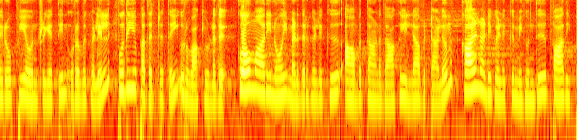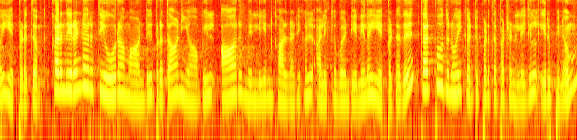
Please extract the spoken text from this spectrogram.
ஐரோப்பிய ஒன்றியத்தின் உறவுகளில் புதிய பதற்றத்தை உருவாக்கியுள்ளது. கோமாரி நோய் மனிதர்களுக்கு ஆபத்தானதாக இல்லாவிட்டாலும் கால்நடைகளுக்கு மிகுந்து பாதிப்பை ஏற்படுத்தும். கடந்த இரண்டாயிரத்தி ஓராம் ஆண்டு பிரித்தானியாவில் ஆறு மில்லியன் கால்நடைகள் அளிக்க வேண்டிய நிலை ஏற்பட்டது. தற்போது நோய் கட்டுப்படுத்தப்பட்ட நிலையில் இருப்பினும்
